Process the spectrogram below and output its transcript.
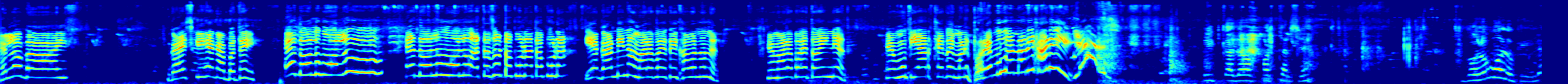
હેલો, ગાઈસ. ગાઈસ, કી હે કા બધાય? એ ડોલું મોલું, એ દોલું મોલું, આ તો જો ટપુડા ટપુડા. એ ગાંડી ના મારા ભાઈ કઈ ખાવાનું ને એ મારા ભાઈ તો અહીં ને એ હું તૈયાર થઈ ગઈ મને ભરે બુઆ મારી હાડી? ઈટકા જવાબ પથ્થર છે. ગોલું મોલું પી લે.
